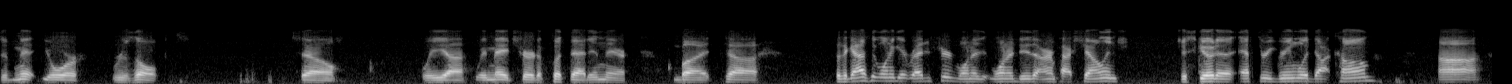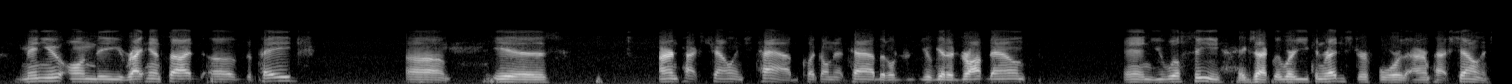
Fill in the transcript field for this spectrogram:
submit your results. So we uh, we made sure to put that in there. But uh, for the guys that want to get registered, want to want to do the IronPAX Challenge, just go to f3greenwood.com. Uh, menu on the right hand side of the page. Um, is IronPAX Challenge tab. Click on that tab. It'll you'll get a drop down, and you will see exactly where you can register for the IronPAX Challenge.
